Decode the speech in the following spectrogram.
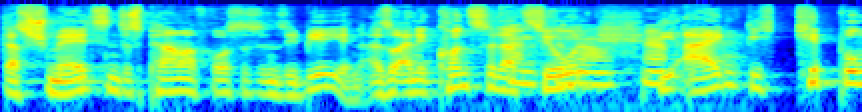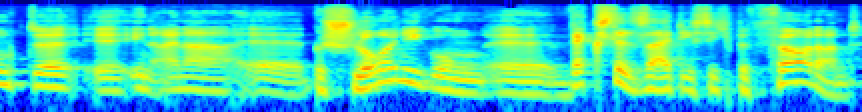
Das Schmelzen des Permafrostes in Sibirien. Also eine Konstellation, genau, ja. die eigentlich Kipppunkte äh, in einer äh, Beschleunigung wechselseitig sich befördernd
